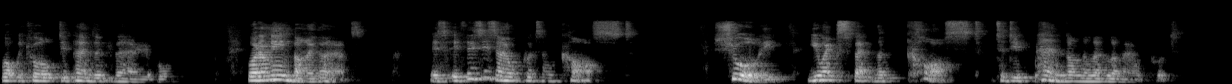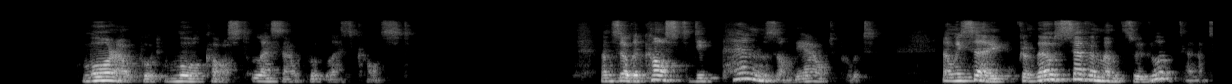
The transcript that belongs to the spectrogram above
what we call dependent variable? What I mean by that is if this is output and cost, surely you expect the cost to depend on the level of output. More output, more cost, less output, less cost. And so the cost depends on the output. And we say, from those seven months we've looked at,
